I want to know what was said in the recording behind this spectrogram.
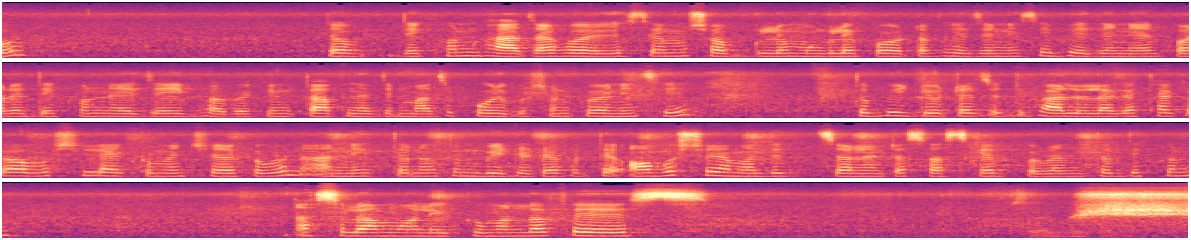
তো দেখুন, ভাজা হয়ে গেছে। আমি সবগুলো মোগলাই পরোটা ভেজে নিয়েছি। ভেজে নেওয়ার পরে দেখুন, এই যে এইভাবে কিন্তু আপনাদের মাঝে পরিবেশন করে নিয়েছি। তো ভিডিওটা যদি ভালো লাগে থাকে, অবশ্যই লাইক, কমেন্ট, শেয়ার করবেন। আর নিত্য নতুন ভিডিওটা পেতে অবশ্যই আমাদের চ্যানেলটা সাবস্ক্রাইব করবেন। তো দেখুন, আসসালামু আলাইকুম, আল্লাহ হাফেজ। Shh.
